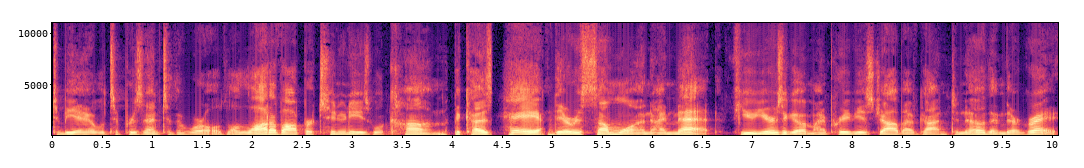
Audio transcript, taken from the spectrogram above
to be able to present to the world. A lot of opportunities will come because, hey, there is someone I met a few years ago at my previous job. I've gotten to know them. They're great.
